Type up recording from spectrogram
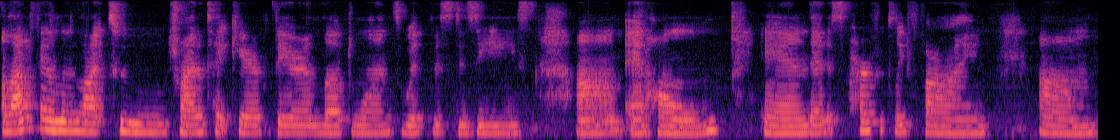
a lot of families like to try to take care of their loved ones with this disease um, at home, and that is perfectly fine. Um,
